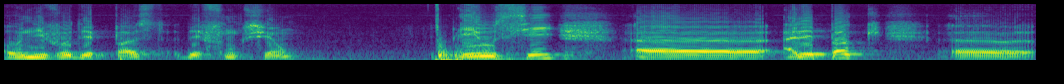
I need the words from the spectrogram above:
au niveau des postes, des fonctions. Et aussi, euh, à l'époque, il euh,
